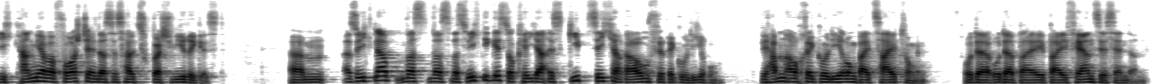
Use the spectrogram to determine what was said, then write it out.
Ich kann mir aber vorstellen, dass es halt super schwierig ist. Ähm, also ich glaube, was, was, was wichtig ist, okay, ja, es gibt sicher Raum für Regulierung. Wir haben auch Regulierung bei Zeitungen oder, oder bei, bei Fernsehsendern.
